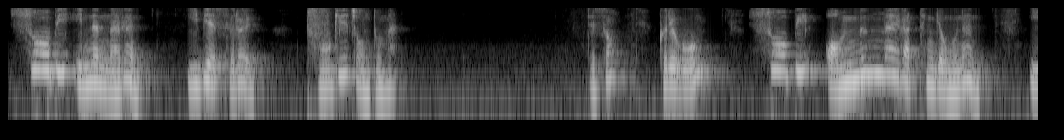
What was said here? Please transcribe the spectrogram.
수업이 있는 날은 EBS를 두 개 정도만. 됐어? 그리고 수업이 없는 날 같은 경우는 이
